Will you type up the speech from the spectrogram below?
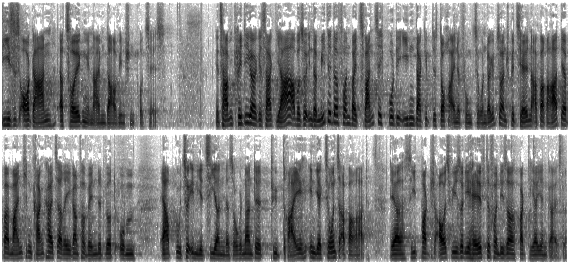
dieses Organ erzeugen in einem Darwinschen Prozess. Jetzt haben Kritiker gesagt, ja, aber so in der Mitte davon, bei 20 Proteinen, da gibt es doch eine Funktion. Da gibt es so einen speziellen Apparat, der bei manchen Krankheitserregern verwendet wird, um Erbgut zu injizieren, der sogenannte Typ 3 Injektionsapparat. Der sieht praktisch aus wie so die Hälfte von dieser Bakteriengeißel.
